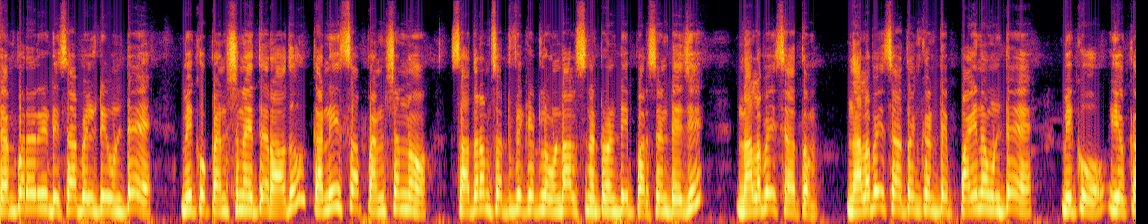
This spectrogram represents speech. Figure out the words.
టెంపరీ డిసాబిలిటీ ఉంటే మీకు పెన్షన్ అయితే రాదు. కనీస పెన్షన్ సదరం సర్టిఫికేట్లో ఉండాల్సినటువంటి పర్సంటేజీ నలభై శాతం. నలభై శాతం కంటే పైన ఉంటే మీకు ఈ యొక్క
